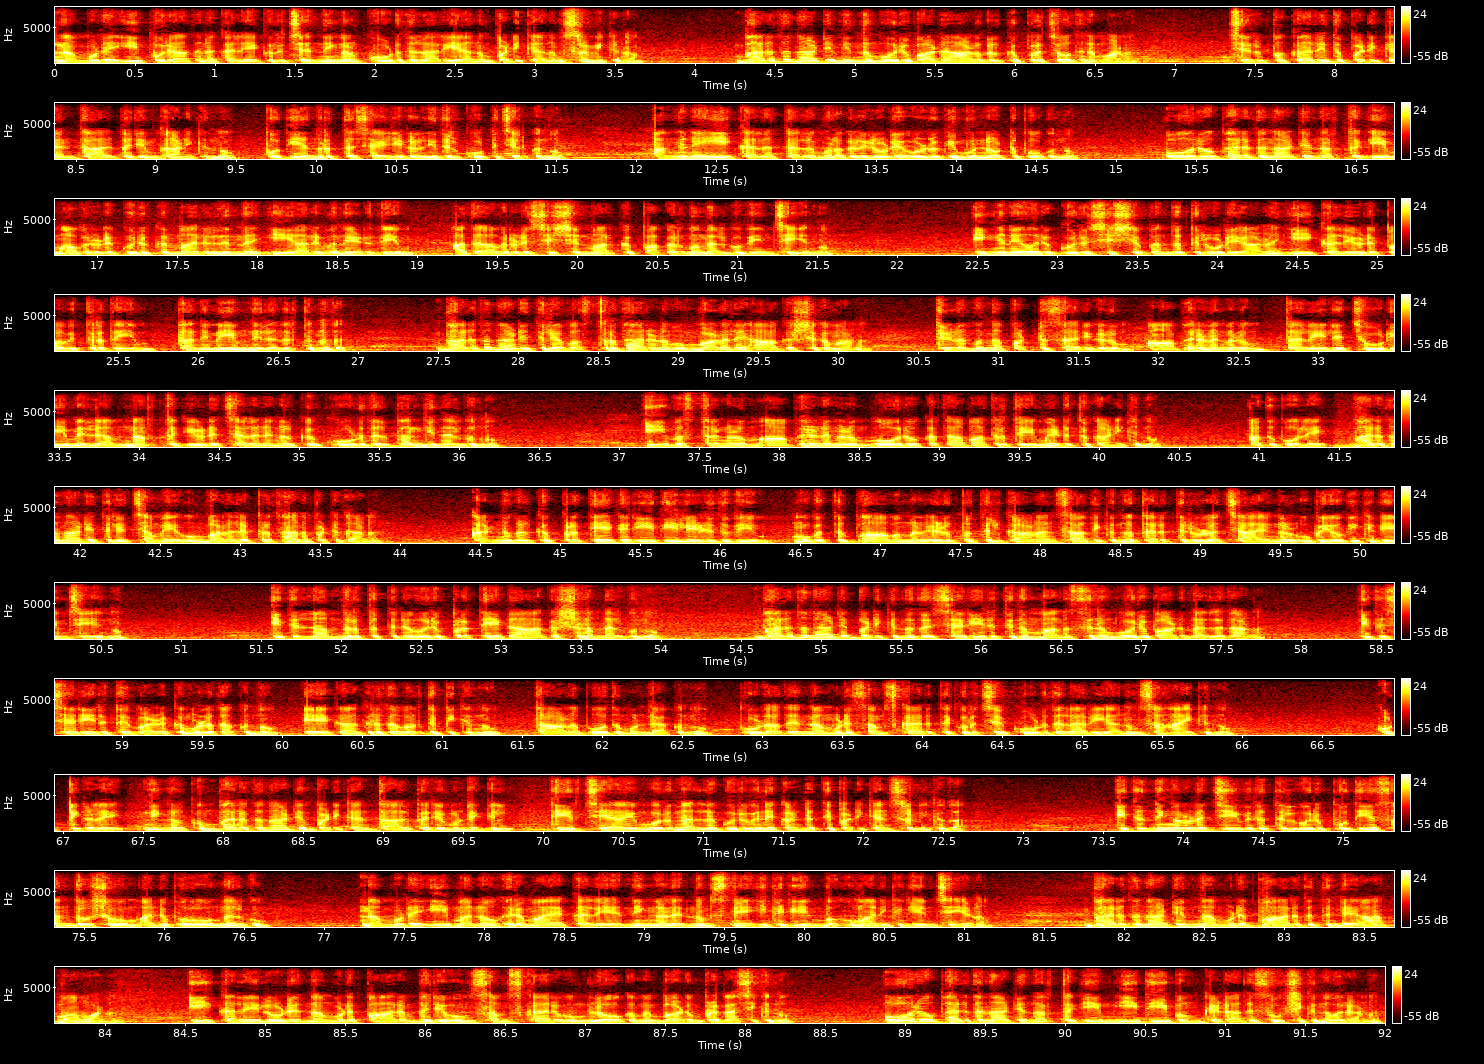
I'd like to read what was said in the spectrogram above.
നമ്മുടെ ഈ പുരാതന കലയെക്കുറിച്ച് നിങ്ങൾ കൂടുതൽ അറിയാനും പഠിക്കാനും ശ്രമിക്കണം. ഭരതനാട്യം ഇന്നും ഒരുപാട് ആളുകൾക്ക് പ്രചോദനമാണ്. ചെറുപ്പക്കാർ ഇത് പഠിക്കാൻ താല്പര്യം കാണിക്കുന്നു. പുതിയ നൃത്ത ശൈലികൾ ഇതിൽ കൂട്ടിച്ചേർക്കുന്നു. അങ്ങനെ ഈ കല തലമുറകളിലൂടെ ഒഴുകി മുന്നോട്ടു പോകുന്നു. ഓരോ ഭരതനാട്യ നർത്തകിയും അവരുടെ ഗുരുക്കന്മാരിൽ നിന്ന് ഈ അറിവ് നേടുകയും അത് അവരുടെ ശിഷ്യന്മാർക്ക് പകർന്നു നൽകുകയും ചെയ്യുന്നു. ഇങ്ങനെ ഒരു ഗുരുശിഷ്യ ബന്ധത്തിലൂടെയാണ് ഈ കലയുടെ പവിത്രതയും തനിമയും നിലനിർത്തുന്നത്. ഭരതനാട്യത്തിലെ വസ്ത്രധാരണവും വളരെ ആകർഷകമാണ്. തിളങ്ങുന്ന പട്ടുസാരികളും ആഭരണങ്ങളും തലയിലെ ചൂടിയുമെല്ലാം നർത്തകിയുടെ ചലനങ്ങൾക്ക് കൂടുതൽ ഭംഗി നൽകുന്നു. ഈ വസ്ത്രങ്ങളും ആഭരണങ്ങളും ഓരോ കഥാപാത്രത്തെയും എടുത്തു കാണിക്കുന്നു. അതുപോലെ ഭരതനാട്യത്തിലെ ചമയവും വളരെ പ്രധാനപ്പെട്ടതാണ്. കണ്ണുകൾക്ക് പ്രത്യേക രീതിയിൽ എഴുതുകയും മുഖത്ത് ഭാവങ്ങൾ എളുപ്പത്തിൽ കാണാൻ സാധിക്കുന്ന തരത്തിലുള്ള ചായങ്ങൾ ഉപയോഗിക്കുകയും ചെയ്യുന്നു. ഇതെല്ലാം നൃത്തത്തിന് ഒരു പ്രത്യേക ആകർഷണം നൽകുന്നു. ഭരതനാട്യം പഠിക്കുന്നത് ശരീരത്തിനും മനസ്സിനും ഒരുപാട് നല്ലതാണ്. ഇത് ശരീരത്തെ വഴക്കമുള്ളതാക്കുന്നു ഏകാഗ്രത വർദ്ധിപ്പിക്കുന്നു താളബോധം ഉണ്ടാക്കുന്നു കൂടാതെ നമ്മുടെ സംസ്കാരത്തെക്കുറിച്ച് കൂടുതൽ അറിയാനും സഹായിക്കുന്നു. കുട്ടികളെ നിങ്ങൾക്കും ഭരതനാട്യം പഠിക്കാൻ താല്പര്യമുണ്ടെങ്കിൽ തീർച്ചയായും ഒരു നല്ല ഗുരുവിനെ കണ്ടെത്തി പഠിക്കാൻ ശ്രമിക്കുക. ഇത് നിങ്ങളുടെ ജീവിതത്തിൽ ഒരു പുതിയ സന്തോഷവും അനുഭവവും നൽകും. നമ്മുടെ ഈ മനോഹരമായ കലയെ നിങ്ങൾ എന്നും സ്നേഹിക്കുകയും ബഹുമാനിക്കുകയും ചെയ്യണം. ഭരതനാട്യം നമ്മുടെ ഭാരതത്തിന്റെ ആത്മാവാണ്. ഈ കലയിലൂടെ നമ്മുടെ പാരമ്പര്യവും സംസ്കാരവും ലോകമെമ്പാടും പ്രകാശിക്കുന്നു. ഓരോ ഭരതനാട്യ നർത്തകിയും ഈ ദീപം കെടാതെ സൂക്ഷിക്കുന്നവരാണ്.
